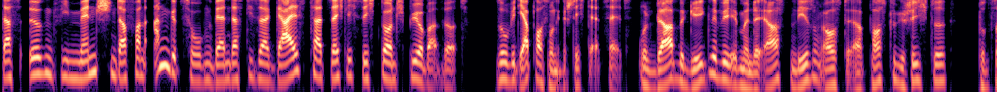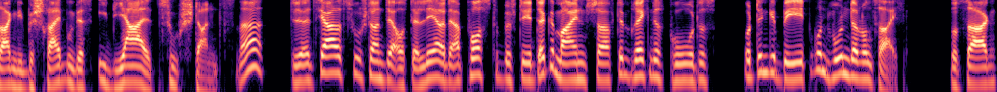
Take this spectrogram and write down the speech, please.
dass irgendwie Menschen davon angezogen werden, dass dieser Geist tatsächlich sichtbar und spürbar wird. So wie die Apostelgeschichte erzählt. Und da begegnen wir eben in der ersten Lesung aus der Apostelgeschichte sozusagen die Beschreibung des Idealzustands. Ne? Der Idealzustand, der aus der Lehre der Apostel besteht, der Gemeinschaft, dem Brechen des Brotes und den Gebeten und Wundern und Zeichen. Sozusagen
